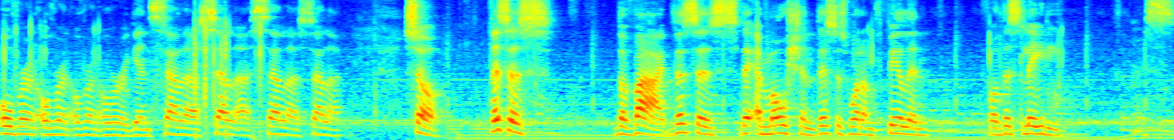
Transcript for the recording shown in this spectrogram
over and over and over and over again. Sela, Sela, Sela, Sela. So, this is the vibe. This is the emotion. This is what I'm feeling for this lady. It's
